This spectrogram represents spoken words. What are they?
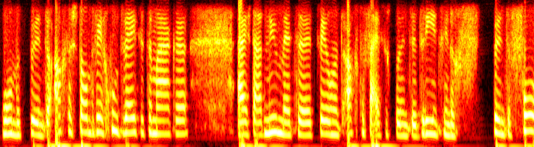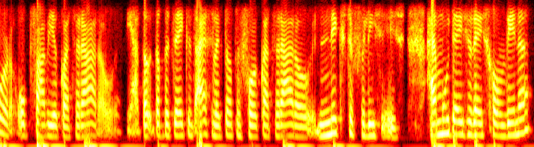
100 punten achterstand weer goed weten te maken. Hij staat nu met uh, 258 punten, 23 punten voor op Fabio Quartararo. Ja, dat, dat, betekent eigenlijk dat er voor Quartararo niks te verliezen is. Hij moet deze race gewoon winnen.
